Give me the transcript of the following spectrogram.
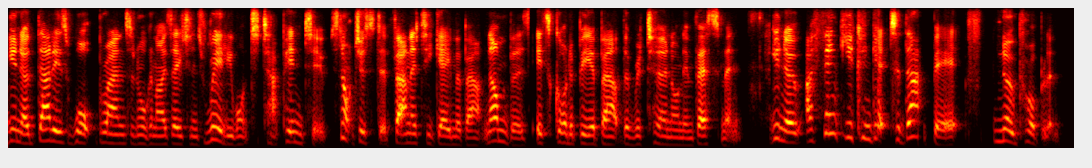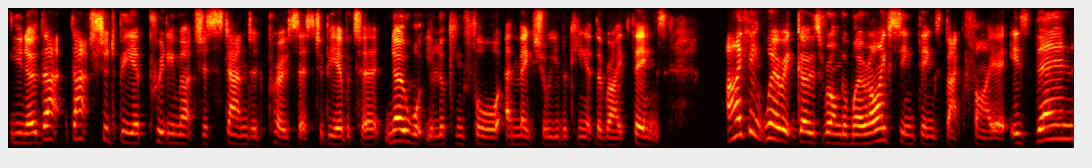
you know that is what brands and organizations really want to tap into. It's not just a vanity game about about numbers. It's got to be about the return on investment. You know, I think you can get to that bit no problem. You know, that that should be a pretty much a standard process to be able to know what you're looking for and make sure you're looking at the right things. I think where it goes wrong and where I've seen things backfire is then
